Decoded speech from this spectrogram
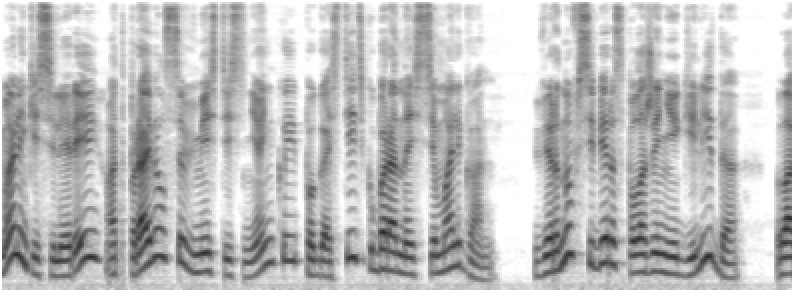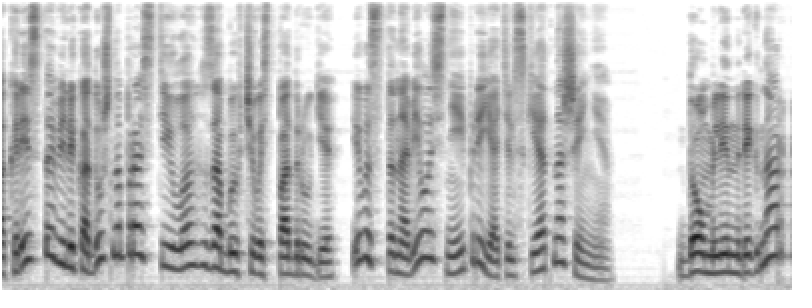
Маленький Селерей отправился вместе с нянькой погостить к баронессе Мальган. Вернув себе расположение Гелида, Лакриста великодушно простила забывчивость подруги и восстановила с ней приятельские отношения. Дом Лин Ригнар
